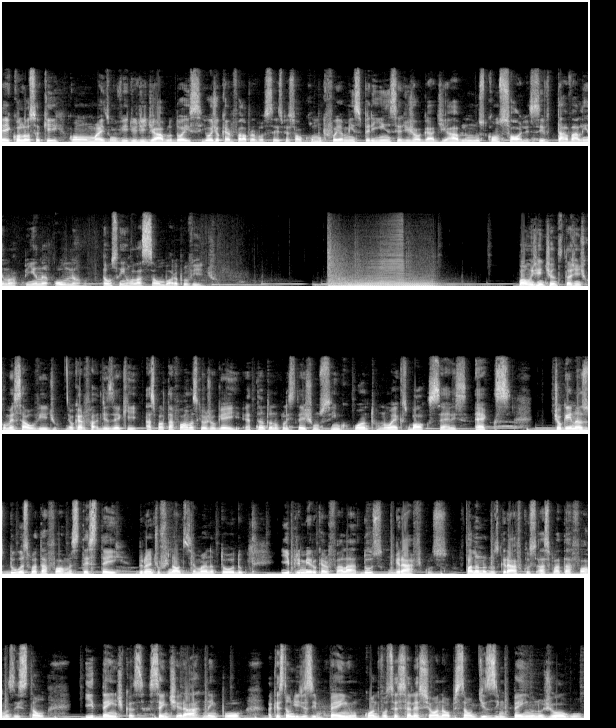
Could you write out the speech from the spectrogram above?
Ei, Colosso aqui com mais um vídeo de Diablo 2 e hoje eu quero falar para vocês, pessoal, como que foi a minha experiência de jogar Diablo nos consoles, se tá valendo a pena ou não. Então sem enrolação, bora pro vídeo. Bom, gente, antes da gente começar o vídeo, eu quero dizer que as plataformas que eu joguei é tanto no Playstation 5 quanto no Xbox Series X. Joguei nas duas plataformas, testei durante o final de semana todo e primeiro quero falar dos gráficos. Falando dos gráficos, as plataformas estão idênticas, sem tirar nem pôr. A questão de desempenho, quando você seleciona a opção desempenho no jogo,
